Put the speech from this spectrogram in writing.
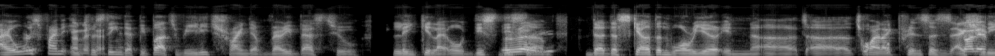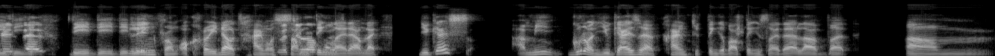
i always find it interesting that people are really trying their very best to link it like oh this this um, Alright. The the skeleton warrior in uh, uh, uh twilight princess is actually the Princess. the the the Link. link from Ocarina of Time or something like that. I'm like, you guys, I mean, good on you guys who have time to think about things like that, lah. But um,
